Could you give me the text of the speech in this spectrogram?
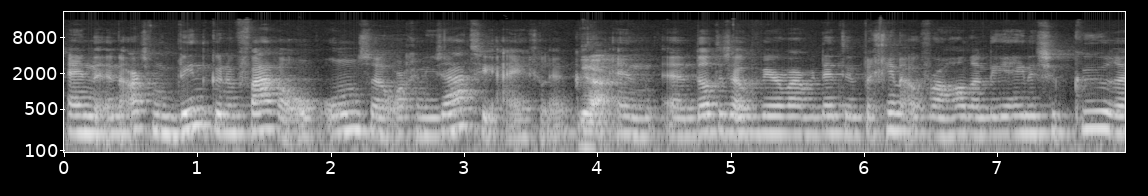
En een arts moet blind kunnen varen op onze organisatie eigenlijk. Ja. En, en dat is ook weer waar we net in het begin over hadden. Die hele secure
